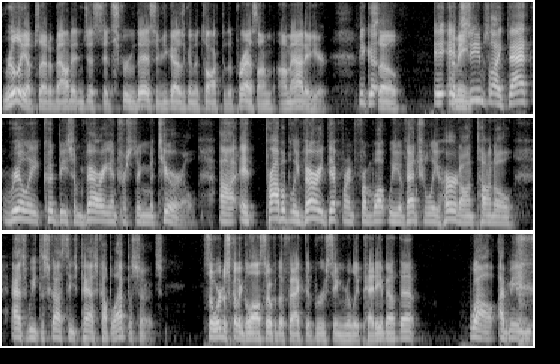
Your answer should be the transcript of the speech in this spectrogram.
really upset about it and just said, "Screw this! If you guys are going to talk to the press, I'm I'm out of here." Because So it, I mean- seems like that really could be some very interesting material. Uh, it probably very different from what we eventually heard on Tunnel as we discussed these past couple episodes. so we're just going to gloss over the fact that Bruce seemed really petty about that. Well, I mean,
